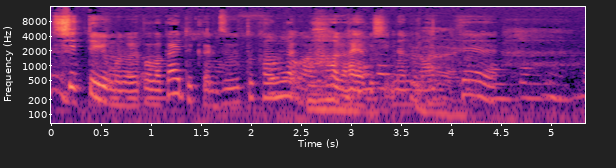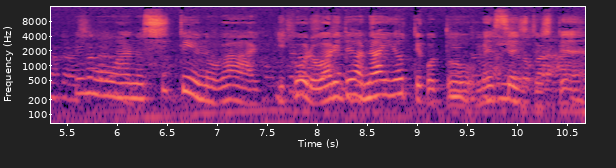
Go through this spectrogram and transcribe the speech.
死っていうものをやっぱ若い時からずっと考え母が早く死んだのもあって。でもあの死っていうのがイコール終わりではないよってことをメッセージとして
